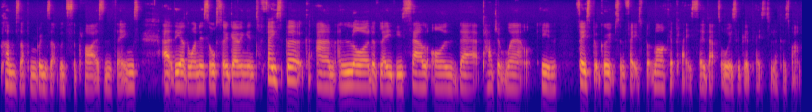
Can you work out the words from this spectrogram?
comes up and brings up with suppliers and things. Uh, the other one is also going into Facebook. Um, a lot of ladies sell on their pageant wear in Facebook groups and Facebook Marketplace, so that's always a good place to look as well.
